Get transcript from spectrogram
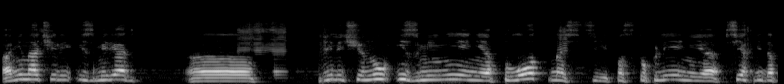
Они начали измерять э, величину изменения плотности поступления всех видов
